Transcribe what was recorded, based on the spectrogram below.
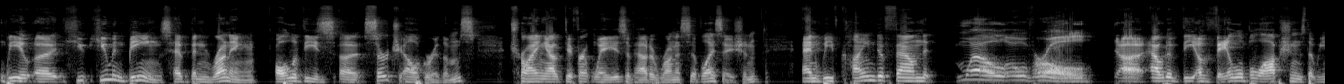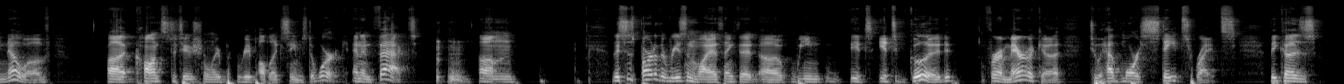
we uh, hu- human beings have been running all of these uh, search algorithms, trying out different ways of how to run a civilization, and we've kind of found that, well, overall, uh, out of the available options that we know of, uh, constitutional re- republic seems to work. And in fact, um, this is part of the reason why I think that uh, we it's it's good for America to have more states' rights because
